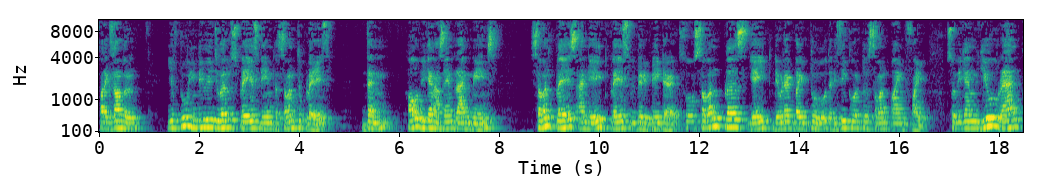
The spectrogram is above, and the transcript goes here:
For example, if two individuals placed in the seventh place, then how we can assign rank means seventh place and eighth place will be repeated. So 7 plus 8 divided by 2 that is equal to 7.5. So we can give rank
